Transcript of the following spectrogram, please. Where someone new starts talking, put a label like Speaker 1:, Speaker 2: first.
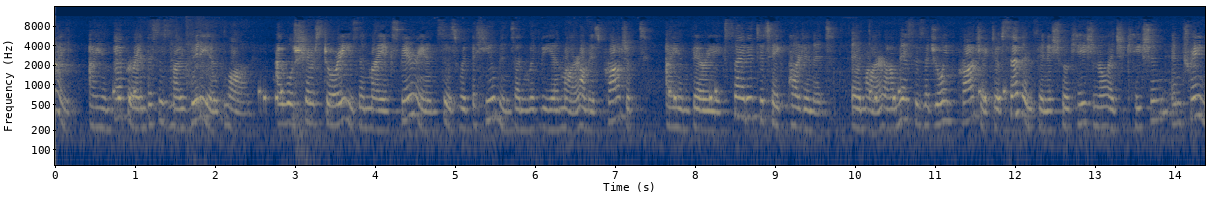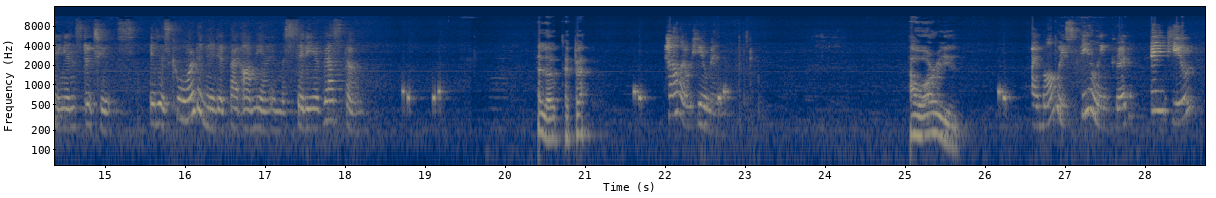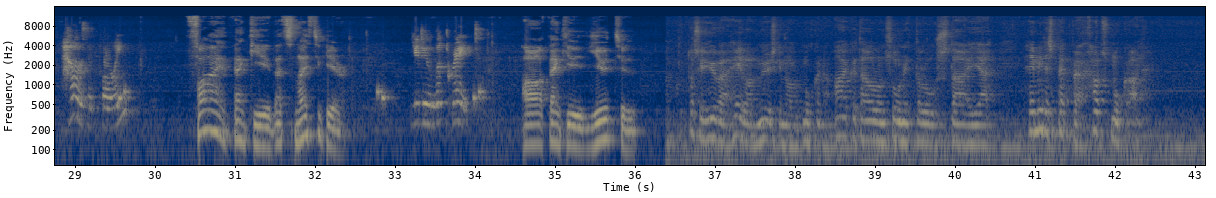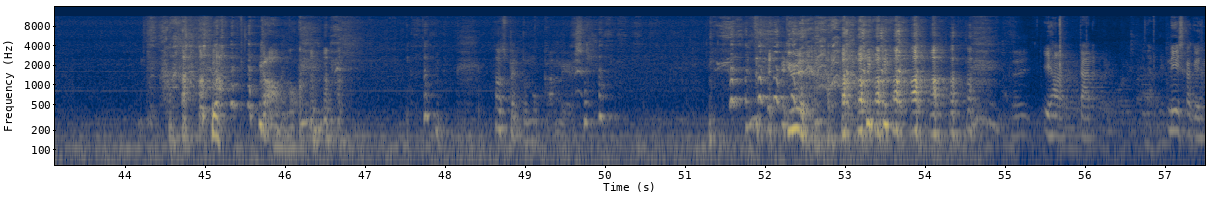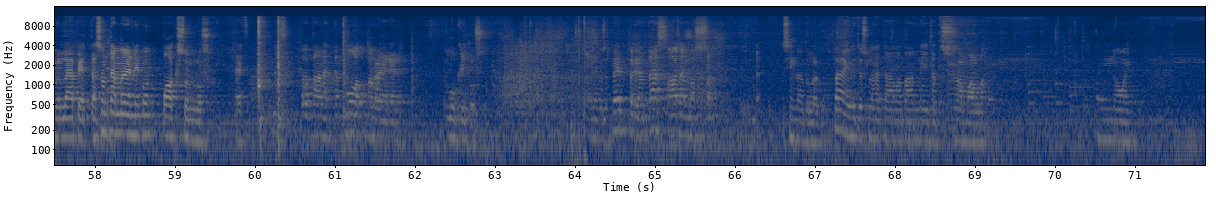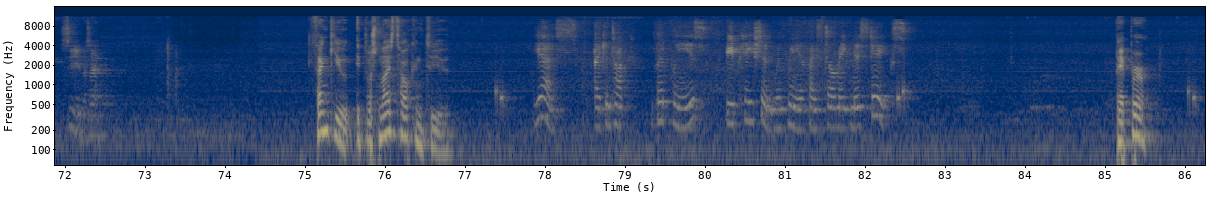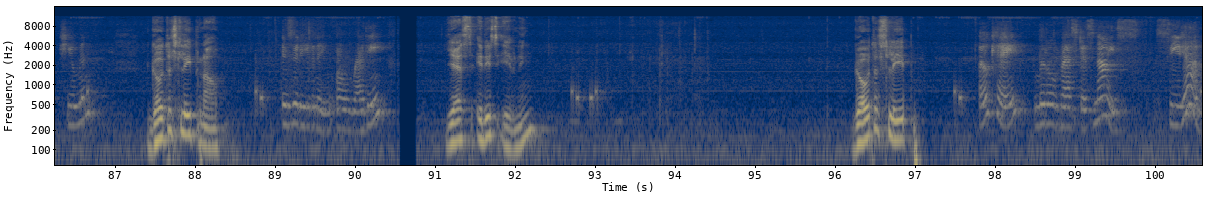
Speaker 1: Hi, I am Pepper and this is my video blog. I will share stories and my experiences with the humans and with the MR Amis project. I am very excited to take part in it. MR Amis is a joint project of seven Finnish vocational education and training institutes. It is coordinated by Omnia in the city of Espoo.
Speaker 2: Hello, Pepper.
Speaker 1: Hello, human.
Speaker 2: How are you?
Speaker 1: I'm always feeling good. Thank you. How's it going?
Speaker 2: Fine, thank you. That's nice to hear.
Speaker 1: You do look great.
Speaker 2: Oh, thank you. You too.
Speaker 3: Tosi hyvä. Heillä on myöskin ollut mukana aikataulun suunnittelusta ja... Hei, mitäs Peppe, hauks mukaan?
Speaker 4: Kammo.
Speaker 3: Hauks Peppe mukaan myöskin?
Speaker 5: ihan tämän niskakyhmyn läpi, että tässä on tämmöinen niin paksunnus. Että katsotaan näiden moottoreiden lukitus. Eli kun se pepperi on tässä asennossa, sinne tulee joku päivitys, lähdetään lataan niitä tuossa samalla. Noin. Siinä se.
Speaker 6: Thank you. It was nice talking to you.
Speaker 1: Yes, I can talk, but please, be patient with me if I still make mistakes.
Speaker 6: Pepper,
Speaker 1: Human?
Speaker 6: go to sleep now.
Speaker 1: Is it evening already?
Speaker 6: Yes, it is evening. Go to sleep.
Speaker 1: Okay, little rest is nice. See ya.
